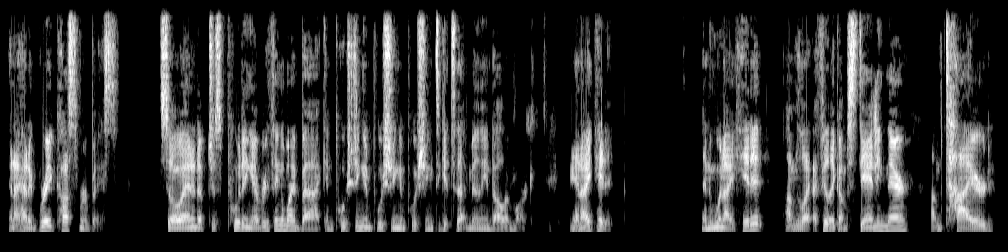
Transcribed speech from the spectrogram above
and I had a great customer base. So I ended up just putting everything on my back and pushing and pushing and pushing to get to that million dollar mark. And I hit it. And when I hit it, I'm like, I feel like I'm standing there, I'm tired,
